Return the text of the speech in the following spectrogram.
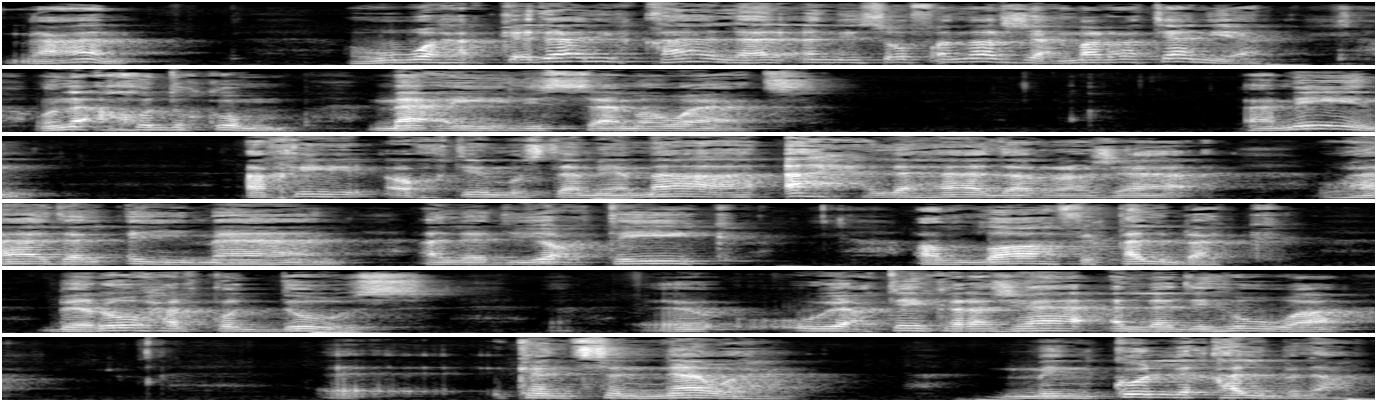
نعم. هو كذلك قال أني سوف نرجع مرة ثانية. ونأخذكم معي للسماوات. أمين. أخي أختي المستمع ما أحلى هذا الرجاء وهذا الإيمان الذي يعطيك الله في قلبك بروح القدوس ويعطيك رجاء الذي هو كنتسناوه من كل قلبنا.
